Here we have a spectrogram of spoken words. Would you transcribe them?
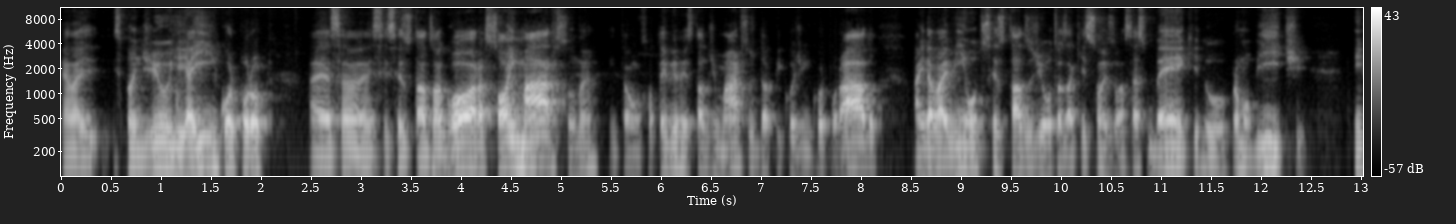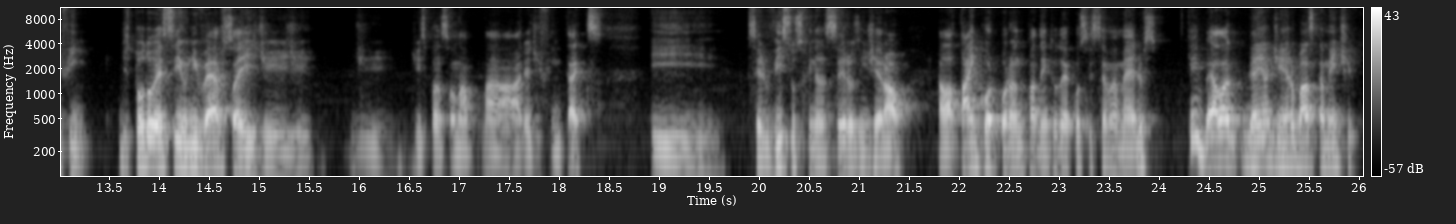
Ela expandiu e aí incorporou essa, esses resultados agora, só em março, né? Então, só teve o resultado de março da Picodi incorporado. Ainda vai vir outros resultados de outras aquisições, do Acesso Bank, do Promobit, enfim, de todo esse universo aí de, de, de de expansão na, na área de fintechs e serviços financeiros em geral, ela está incorporando para dentro do ecossistema Melios, que ela ganha dinheiro basicamente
